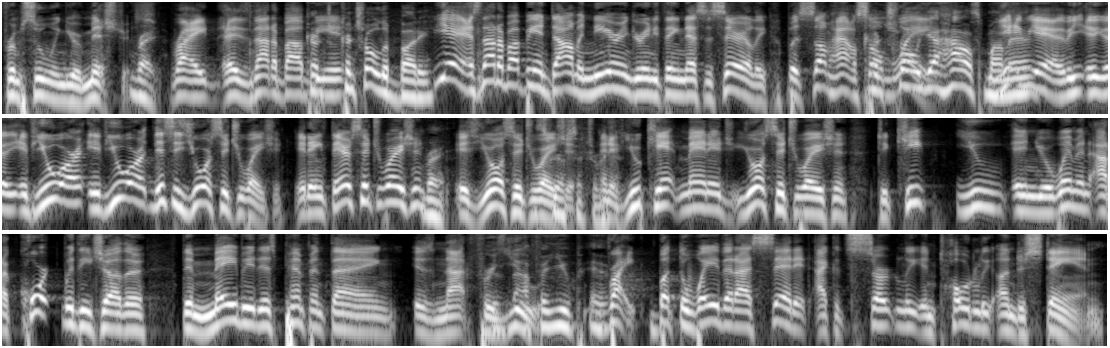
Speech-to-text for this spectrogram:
from suing your mistress. Right. Right. It's not about Con- being control it, buddy. Yeah, it's not about being domineering or anything necessarily, but somehow, some Control way, your house, my yeah, man. Yeah, if you are, if you are, this is your situation. It ain't their situation. Right. It's your situation. situation. And if you can't manage your situation to keep you and your women out of court with each other, then maybe this pimping thing is not for you. not for you, pimp. Right. But the way that I said it, I could certainly and totally understand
